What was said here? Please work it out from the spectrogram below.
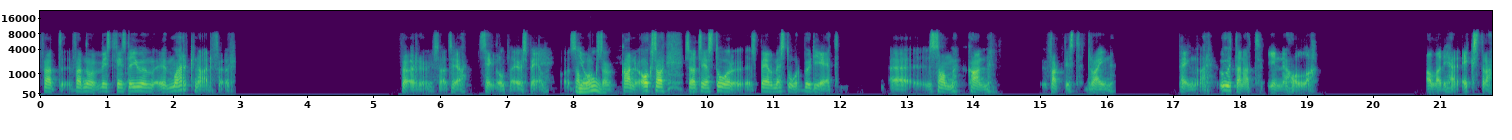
för, att, för att nu, visst finns det ju en marknad för för så att säga single player spel som jo. också kan också så att säga stor, spel med stor budget eh, som kan faktiskt dra in pengar utan att innehålla alla de här extra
